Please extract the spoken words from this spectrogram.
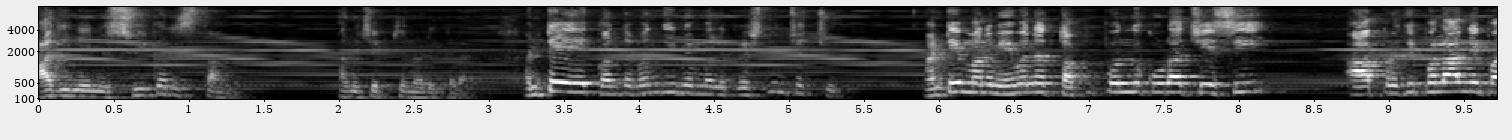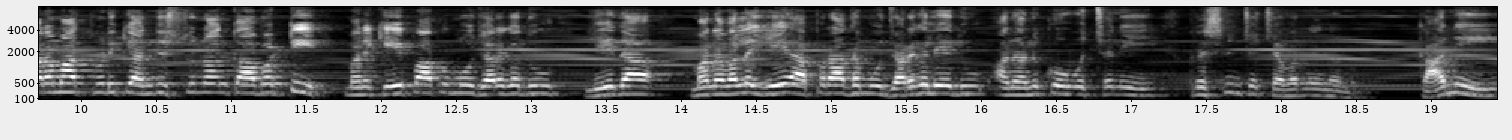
అది నేను స్వీకరిస్తాను. అని చెప్తున్నాడు ఇక్కడ. అంటే కొంతమంది మిమ్మల్ని ప్రశ్నించవచ్చు అంటే మనం ఏమైనా తప్పు పనులు కూడా చేసి ఆ ప్రతిఫలాన్ని పరమాత్ముడికి అందిస్తున్నాం కాబట్టి మనకి ఏ పాపము జరగదు లేదా మన వల్ల ఏ అపరాధము జరగలేదు అని అనుకోవచ్చని ప్రశ్నించవచ్చు ఎవరినైనాను. కానీ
